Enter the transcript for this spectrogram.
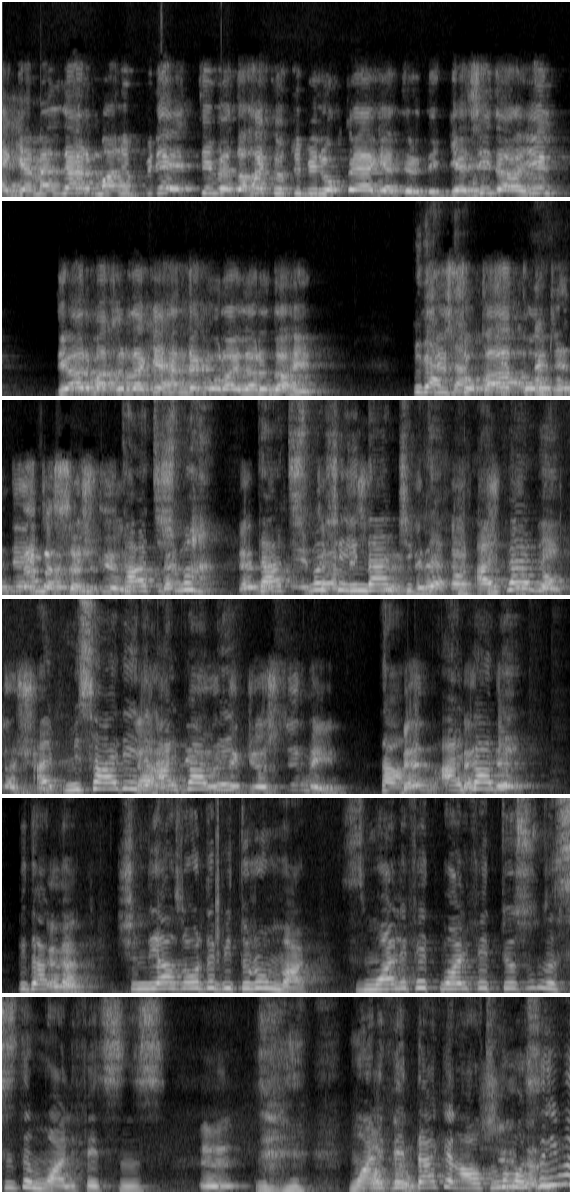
egemenler manipüle etti ve daha kötü bir noktaya getirdi. Gezi dahil, Diyarbakır'daki hendek olayları dahil. Bir Siz dakika. sokağa Ben kontrol Hende'yi edemezsiniz. tartışmıyorum. Tartışma Ben- ben tartışma şeyinden çıktı. Alper Bey. Al- müsaade edin Alper Bey. göstermeyin. Tamam. Ben, Alper ben de- Bey bir dakika. Evet. Şimdi yalnız orada bir durum var. Siz muhalefet muhalefet diyorsunuz da siz de muhalefetsiniz. Evet. Muhalefet Bakın, derken altılı Şirin masayı mı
